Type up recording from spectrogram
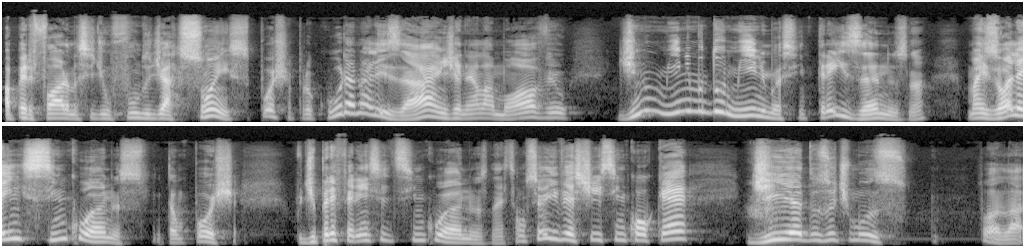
a performance de um fundo de ações, poxa, procura analisar em janela móvel de no mínimo do mínimo, assim, três anos, né? Mas olha aí em cinco anos. Então, poxa, de preferência de cinco anos, né? Então, se eu investisse em qualquer dia dos últimos, pô, lá,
